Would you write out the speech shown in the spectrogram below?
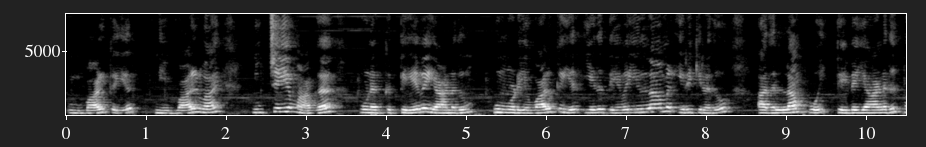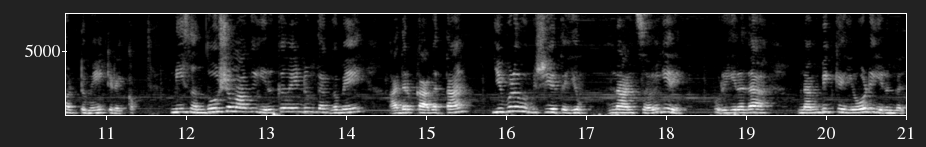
உன் வாழ்க்கையில் நீ வாழ்வாய். நிச்சயமாக உனக்கு தேவையானதும் உன்னுடைய வாழ்க்கையில் எது தேவையில்லாமல் இருக்கிறதோ அதெல்லாம் போய் தேவையானது மட்டுமே கிடைக்கும். நீ சந்தோஷமாக இருக்க வேண்டும் தங்கமே. அதற்காகத்தான் இவ்வளவு விஷயத்தையும் நான் சொல்கிறேன். புரிகிறதா? நம்பிக்கையோடு இருங்கள்.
